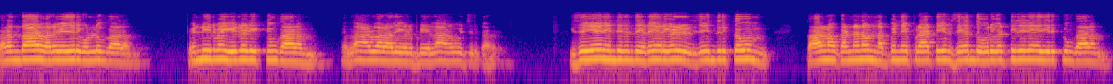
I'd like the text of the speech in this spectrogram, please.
கலந்தார் வரவெதிர் கொள்ளும் காலம். பெண்ணீர்மை ஈடடிக்கும் காலம். எல்லாம் ஆழ்வாராதிகள் இப்படி எல்லாம் அனுபவிச்சிருக்கார்கள். இசையேன் என்றிருந்த இடையர்கள் இசைந்திருக்கவும் காரணம் கண்ணனும் நப்பெண்ணை பிராட்டியும் சேர்ந்து ஒரு கட்டிலே இருக்கும் காலம்.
